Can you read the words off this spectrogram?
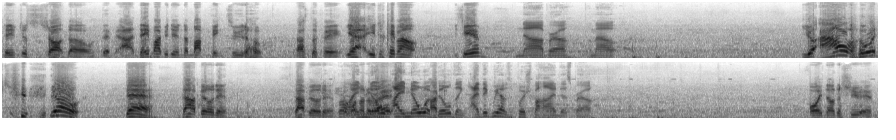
They just shot though. They, uh, they might be doing the map thing too though. That's the thing. Yeah, he just came out. You see him? Nah, bro. I'm out. You're out. what? You, yo, there. That building. That building. Bro, I one on the know right? I know what I- building. I think we have to push behind us, bro. Oh wait, no, they're shooting.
